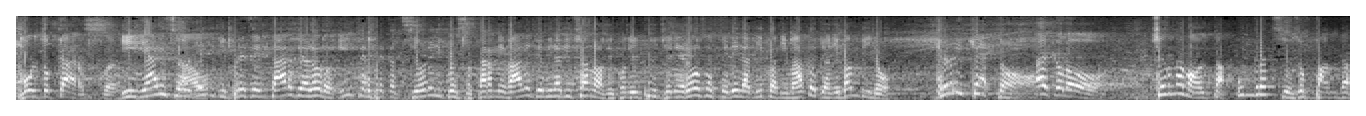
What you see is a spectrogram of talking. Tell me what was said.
Molto cars. Ignari sono Ciao. lieti di presentarvi la loro interpretazione di questo Carnevale 2019 con il più generoso e fedele amico animato di ogni bambino, Cricchetto! Eccolo! C'era una volta un grazioso panda,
